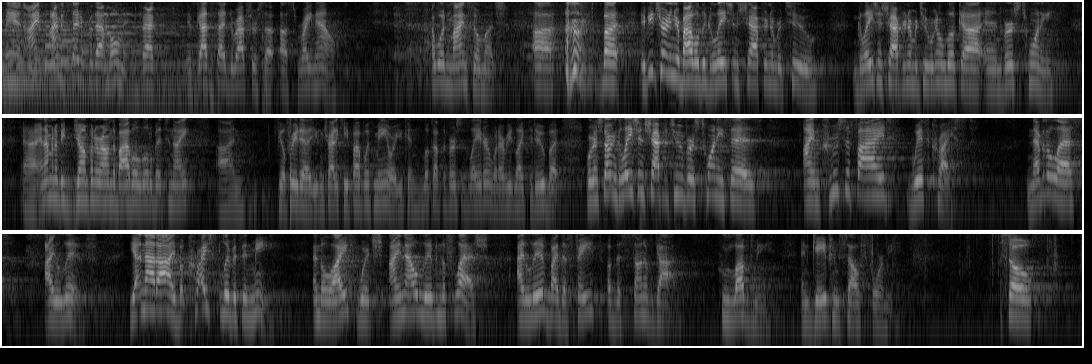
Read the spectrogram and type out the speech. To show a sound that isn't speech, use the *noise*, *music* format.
man, I'm, I'm excited for that moment. In fact, if God decided to rapture us, us right now, I wouldn't mind so much. Uh, *clears throat* but if you turn in your Bible to Galatians chapter number 2, Galatians chapter number 2, we're going to look uh, in verse 20. Uh, and I'm going to be jumping around the Bible a little bit tonight. Uh, and feel free to, you can try to keep up with me or you can look up the verses later, whatever you'd like to do. But we're going to start in Galatians chapter 2, verse 20 says, I am crucified with Christ. Nevertheless, I live. Yet not I, but Christ liveth in me. And the life which I now live in the flesh, I live by the faith of the Son of God, who loved me and gave himself for me. So,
